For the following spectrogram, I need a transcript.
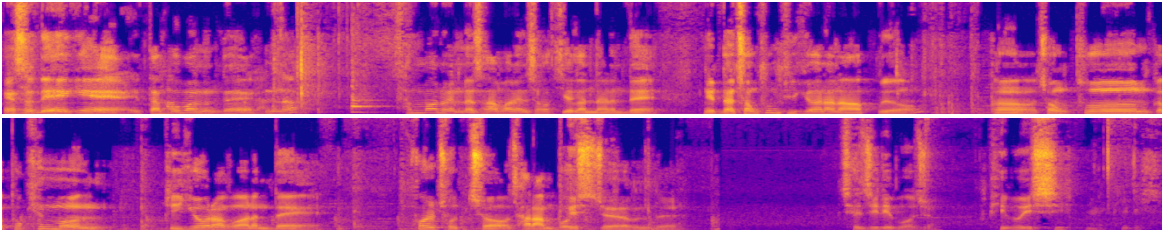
그래서 4개 일단 뽑았는데, 했나? 3만원 했나 4만원 정확히 기억 안 나는데, 일단 정품 피규어 하나 나왔고요 어, 정품 그 포켓몬 피규어라고 하는데, 퀄 좋죠. 잘 안 보이시죠, 여러분들? 재질이 뭐죠? PVC? 네, PVC.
